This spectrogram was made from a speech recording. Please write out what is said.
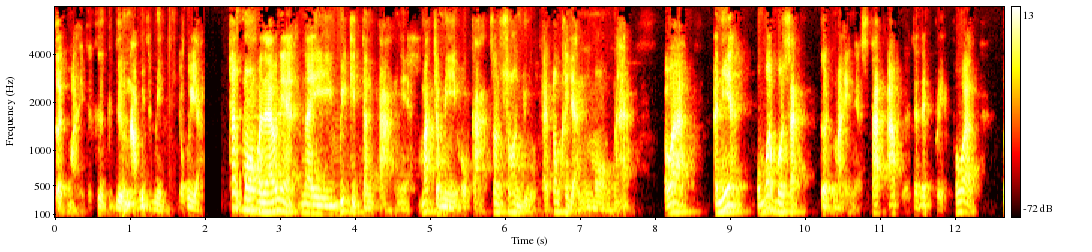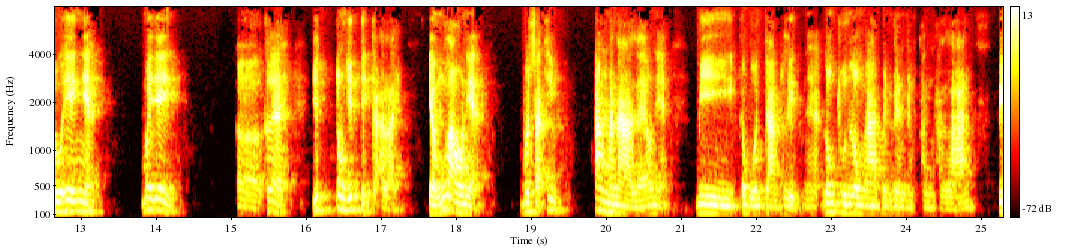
เกิดใหม่ก็คือดื่มน้ำวิตามินยกตัวอย่างถ้ามองไปแล้วเนี่ยในวิกฤตต่างๆเนี่ยมักจะมีโอกาสซ่อนๆอยู่ แต่ต้องขยันมองนะฮะเพราะว่าอันนี้ผมว่าบริษัท เกิดใหม่เนี่ยสตาร์ทอัพจะได้เปรียบเพราะว่าตัวเองเนี่ยไม่ได้เอ่อเขาเรียกยึดต้องยึดติดกับอะไร อย่างของเราเนี่ยบริษัทที่ตั้งมานานแล้วเนี่ยมีกระบวนการผลิตนะฮะลงทุนโรงงานเป็นเป็นพันพันล้าน ปี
